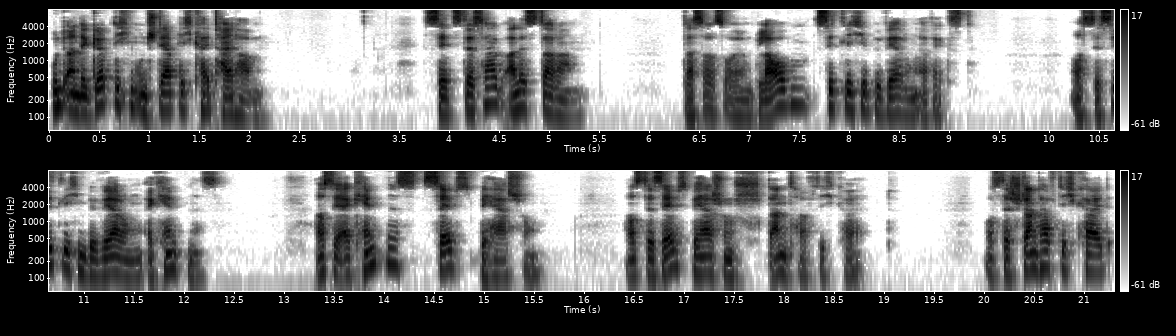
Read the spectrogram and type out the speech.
und an der göttlichen Unsterblichkeit teilhaben. Setzt deshalb alles daran, dass aus eurem Glauben sittliche Bewährung erwächst, aus der sittlichen Bewährung Erkenntnis, aus der Erkenntnis Selbstbeherrschung, aus der Selbstbeherrschung Standhaftigkeit. Aus der Standhaftigkeit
